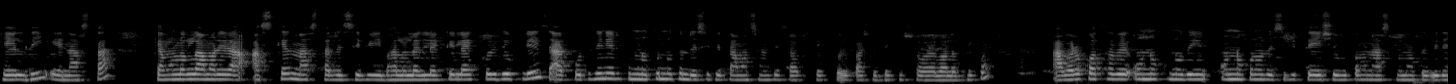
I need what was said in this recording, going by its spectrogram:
হেলদি এ নাস্তা। কেমন লাগল আমার এর আজকের নাস্তার রেসিপি ভালো লাগলে একটি লাইক করে দিও প্লিজ আর প্রতিদিন এরকম নতুন নতুন রেসিপিতে আমার চ্যানেলটি সাবস্ক্রাইব করে পাশে থেকে সবাই ভালো থেকো। আবারও কথা হবে অন্য কোনো দিন, অন্য কোনো রেসিপিতে এই শুভকামনা, আজকের মতো বিদায়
